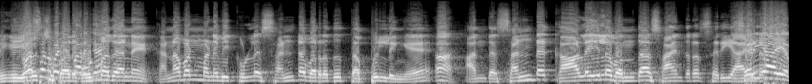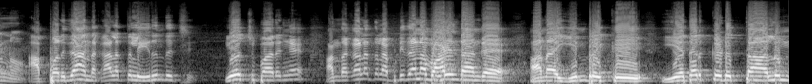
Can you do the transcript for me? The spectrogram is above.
நீங்க யோசிச்சு பாருங்க. உண்மைதானே கணவன் மனைவிக்குள்ள சண்டை வர்றது தப்பு இல்லைங்க. அந்த சண்டை காலையில வந்தா சாயந்தரம் சரியா சரியாயிரணும். அப்படிதான் அந்த காலத்துல இருந்துச்சு யோசிச்சு பாருங்க. அந்த காலத்துல அப்படித்தானே வாழ்ந்தாங்க. ஆனா இன்றைக்கு எதற்கெடுத்தாலும்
